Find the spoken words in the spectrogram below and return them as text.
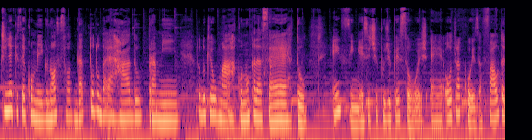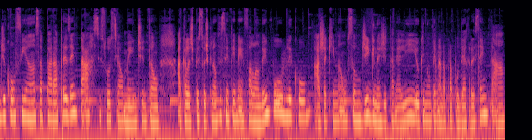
Tinha que ser comigo. Nossa, só dá, tudo dá errado para mim. Tudo que eu marco nunca dá certo. Enfim, esse tipo de pessoas. É outra coisa, falta de confiança para apresentar-se socialmente. Então, aquelas pessoas que não se sentem bem falando em público, acham que não são dignas de estar ali ou que não tem nada para poder acrescentar.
